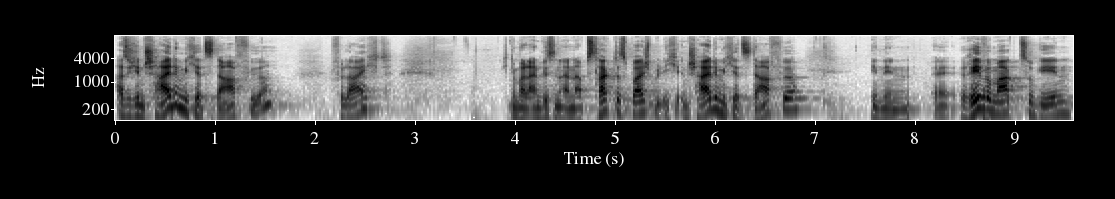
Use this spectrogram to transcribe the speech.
Also ich entscheide mich jetzt dafür, vielleicht, ich nehme mal ein bisschen ein abstraktes Beispiel, ich entscheide mich jetzt dafür, in den äh, Rewe-Markt zu gehen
